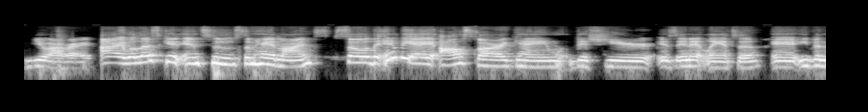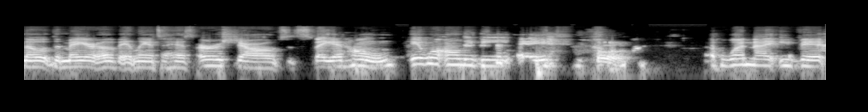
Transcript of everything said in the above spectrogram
You are right. All right. Well, let's get into some headlines. So, the NBA All Star game this year is in Atlanta. And even though the mayor of Atlanta has urged y'all to stay at home, it will only be a, one night event.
